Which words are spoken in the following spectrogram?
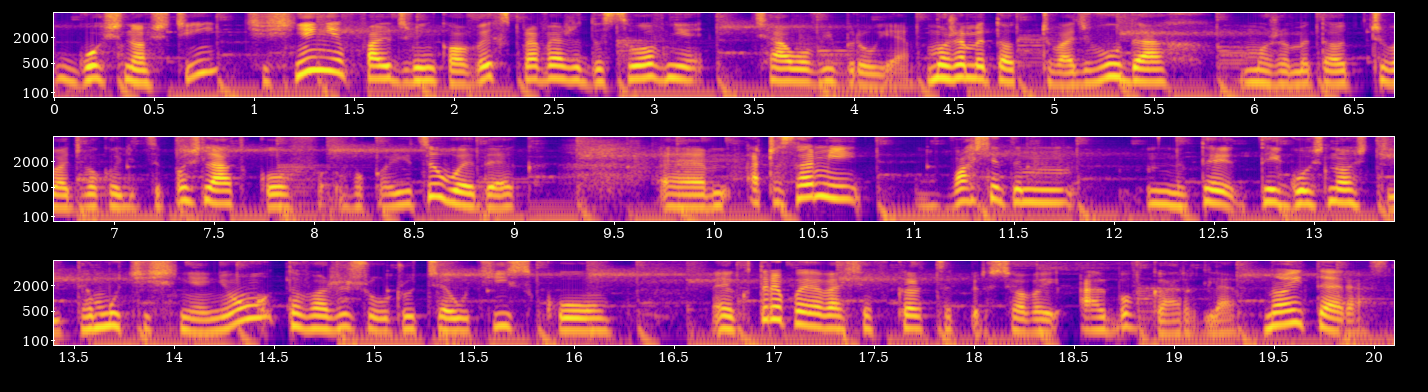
głośności, ciśnienie fal dźwiękowych sprawia, że dosłownie ciało wibruje. Możemy to odczuwać w udach, możemy to odczuwać w okolicy pośladków, w okolicy łydek, a czasami właśnie tym, te, tej głośności, temu ciśnieniu towarzyszy uczucie ucisku, które pojawia się w klatce piersiowej albo w gardle. No i teraz,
